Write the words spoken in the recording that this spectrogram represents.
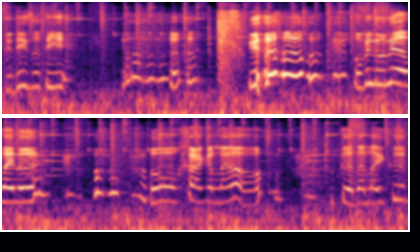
อยู่นี่สักทีผมไม่รู้เรื่องอะไรเลย โอ้ฆ่ากันแล้ว เกิดอะไรขึ้น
